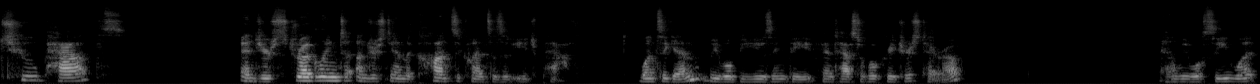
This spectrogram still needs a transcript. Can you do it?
two paths and you're struggling to understand the consequences of each path. Once again, we will be using the Fantastical Creatures Tarot, and we will see what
